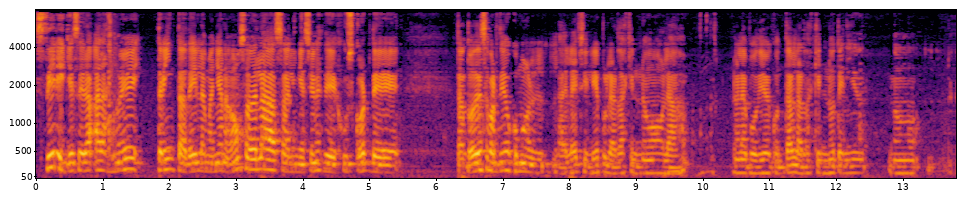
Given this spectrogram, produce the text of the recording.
City, que será a las 9.30 de la mañana. Vamos a ver las alineaciones de Huskort de tanto de ese partido como la de Leipzig Liverpool. La verdad es que no la, no la he podido contar, la verdad es que no tenido, no, las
